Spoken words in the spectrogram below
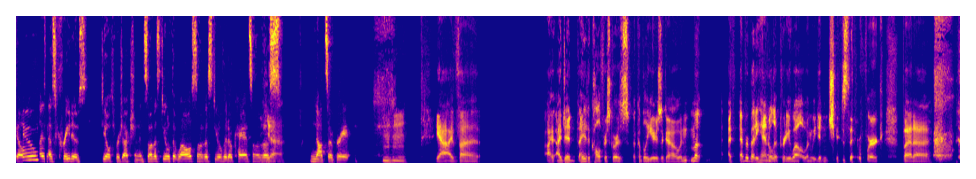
feel as, as, creatives deal with rejection and some of us deal with it well some of us deal with it okay and some of us yeah. not so great mm-hmm. yeah i've uh I, I did i did a call for scores a couple of years ago and m- everybody handled it pretty well when we didn't choose their work but uh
